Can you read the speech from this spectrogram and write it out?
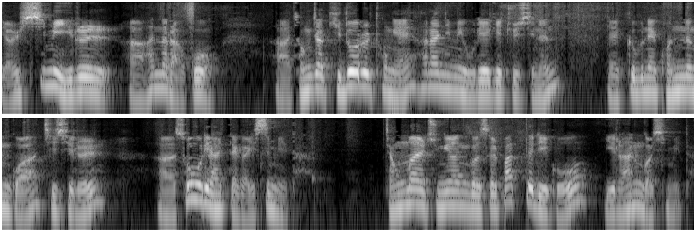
열심히 일을 아, 하느라고 아, 정작 기도를 통해 하나님이 우리에게 주시는 예, 그분의 권능과 지시를 아, 소홀히 할 때가 있습니다. 정말 중요한 것을 빠뜨리고 일을 하는 것입니다.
